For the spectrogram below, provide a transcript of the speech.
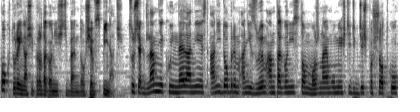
po której nasi protagoniści będą się wspinać. Cóż, jak dla mnie Quinella nie jest ani dobrym, ani złym antagonistą, można ją umieścić gdzieś po środku,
